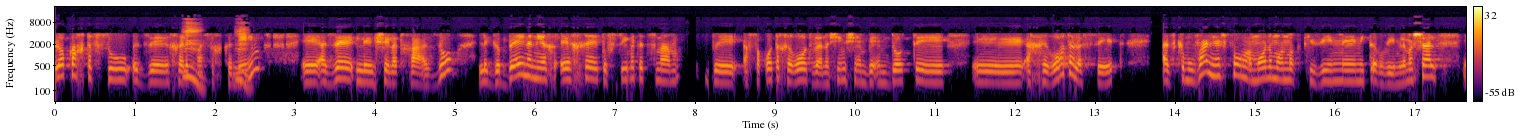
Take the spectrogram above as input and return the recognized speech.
לא כך תפסו את זה חלק mm. מהשחקנים. Mm. אז זה לשאלתך הזו. לגבי נניח איך אה, תופסים את עצמם בהפקות אחרות ואנשים שהם בעמדות אה, אה, אחרות על הסט, אז כמובן יש פה המון המון מרכיבים uh, מתערבים. למשל, uh,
